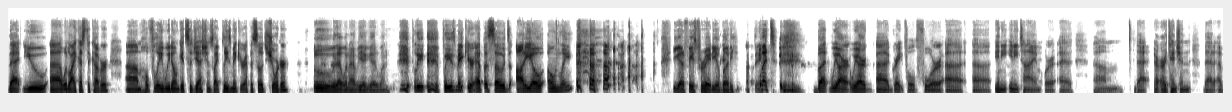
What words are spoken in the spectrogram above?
that you uh, would like us to cover. Um, hopefully, we don't get suggestions like "Please make your episodes shorter." Ooh, that would not be a good one. please, please make your episodes audio only. You got a face for radio, buddy. what? but we are we are uh, grateful for uh, uh, any any time or uh, um, that or attention that a,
